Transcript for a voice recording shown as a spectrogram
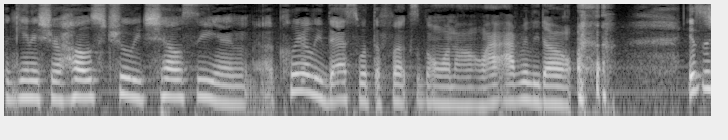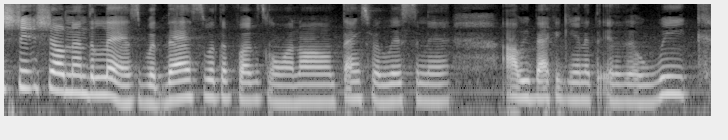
Again, it's your host, Truly Chelsea, and uh, clearly that's what the fuck's going on. I, I really don't. it's a shit show nonetheless, but that's what the fuck's going on. Thanks for listening. I'll be back again at the end of the week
